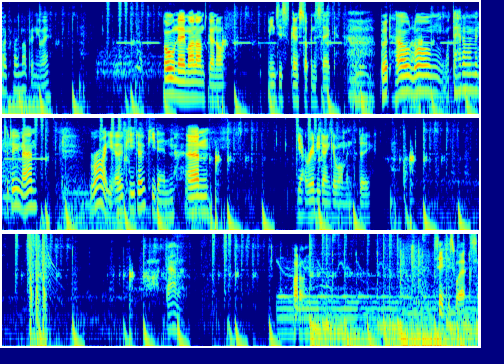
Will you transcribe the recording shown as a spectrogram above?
I climb up anyway? Oh no, my alarm's going off. Means this is gonna stop in a sec. But how long? What the hell am I meant to do, man? Right, okie dokie then. Um, yeah, I really don't get what I'm meant to do. Oh, damn it. Hold on. See if this works.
